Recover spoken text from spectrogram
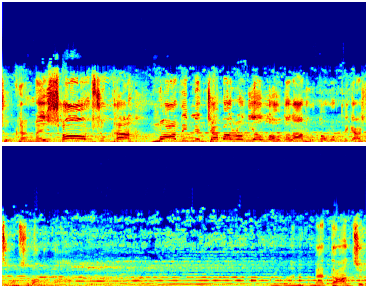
সুঘ্রাণ নাই সব সুঘ্রাণ মহাদিবনে জাবার রদি আল্লাহ তালা আনহু কবর থেকে আসছে কোন সুবান उन्होंने बोला मैं ताज्जुब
